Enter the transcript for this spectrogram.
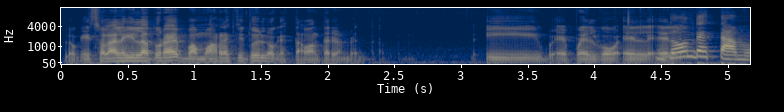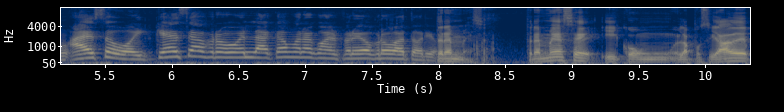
Lo que hizo la legislatura es, vamos a restituir lo que estaba anteriormente. Y eh, pues el, el- el- ¿Dónde estamos? A eso voy. ¿Qué se aprobó en la Cámara con el periodo probatorio? Tres meses. Tres meses y con la posibilidad de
